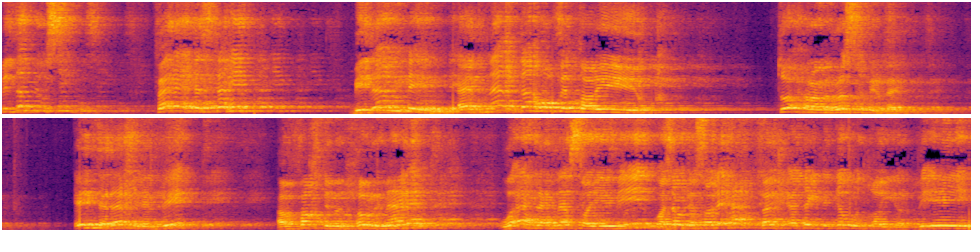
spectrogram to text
بالذنب يصيبه. فلا تستهد بذنب أذنبته في الطريق. تحرم الرزق في البيت. انت داخل البيت انفقت من حر مالك وأهلك ناس طيبين وزوجة صالحة فجأة تجد الجو اتغير. بإيه؟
